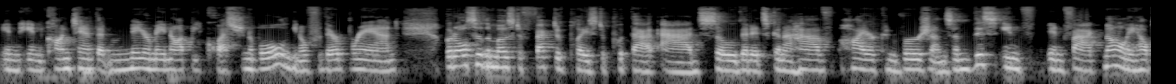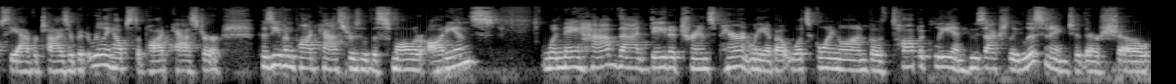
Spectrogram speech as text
in in content that may or may not be questionable, you know, for their brand, but also the most effective place to put that ad so that it's going to have higher conversions. And this, in in fact, not only helps the advertiser, but it really helps the podcaster because even podcasters with a smaller audience when they have that data transparently about what's going on, both topically and who's actually listening to their show,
